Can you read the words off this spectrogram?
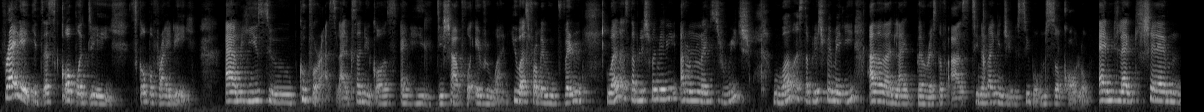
friday it's a scopo day. Scopo friday um he used to cook for us like sunday goes and he dish up for everyone. He was from a very well-established family. I don't know it's rich well-established family other than like the rest of us Tinabang and like um,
